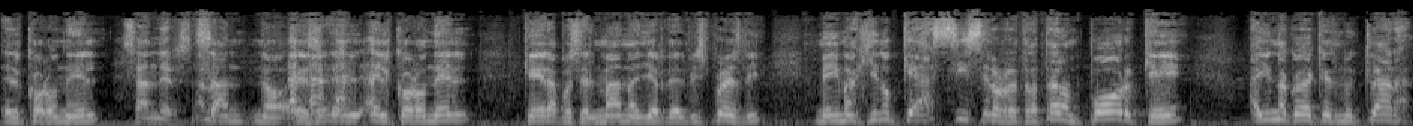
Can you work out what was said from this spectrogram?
el coronel Sanders. ah, no. San- no, es el, el coronel que era pues el manager de Elvis Presley. Me imagino que así se lo retrataron porque hay una cosa que es muy clara.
